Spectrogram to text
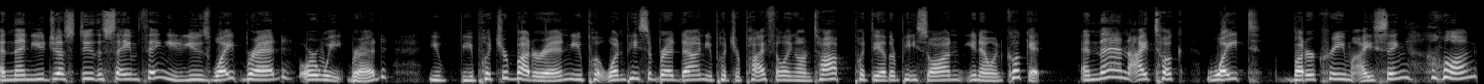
and then you just do the same thing. You use white bread or wheat bread. You you put your butter in. You put one piece of bread down. You put your pie filling on top. Put the other piece on. You know, and cook it. And then I took white buttercream icing along,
